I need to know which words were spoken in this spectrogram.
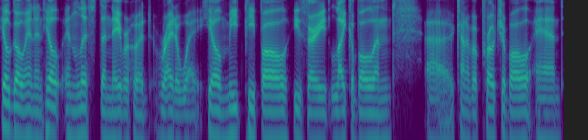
he'll go in and he'll enlist the neighborhood right away. He'll meet people. He's very likable and uh, kind of approachable. And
